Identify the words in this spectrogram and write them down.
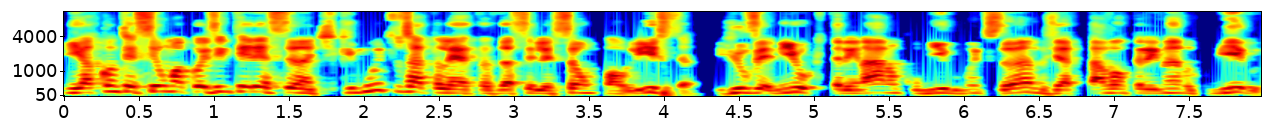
e aconteceu uma coisa interessante, que muitos atletas da seleção paulista, juvenil, que treinaram comigo muitos anos, já estavam treinando comigo,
